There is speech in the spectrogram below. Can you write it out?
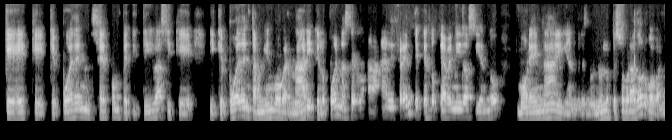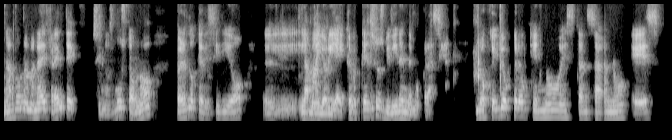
que, pueden ser competitivas y que, pueden también gobernar y que lo pueden hacer de una manera diferente, que es lo que ha venido haciendo Morena y Andrés Manuel López Obrador, gobernar de una manera diferente, si nos gusta o no, pero es lo que decidió la mayoría y creo que eso es vivir en democracia. Lo que yo creo que no es tan sano es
